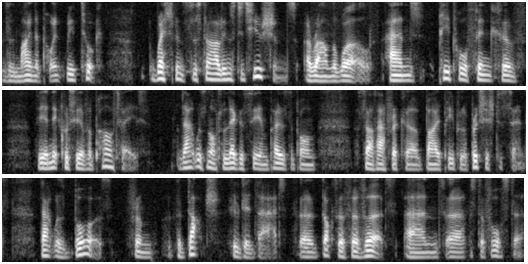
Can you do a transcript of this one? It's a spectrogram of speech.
as a minor point, we took Westminster-style institutions around the world, and people think of the iniquity of apartheid. That was not a legacy imposed upon South Africa by people of British descent. That was Boers from the Dutch who did that. Uh, Dr. Verwoerd and uh, Mr. Vorster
